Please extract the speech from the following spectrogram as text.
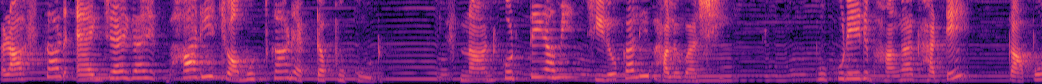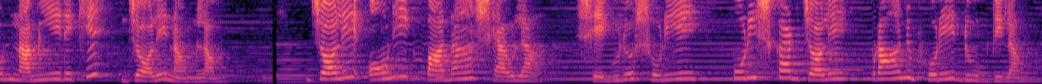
রাস্তার এক জায়গায় ভারী চমৎকার একটা পুকুর। স্নান করতে আমি চিরকালই ভালোবাসি। পুকুরের ভাঙা ঘাটে কাপড় নামিয়ে রেখে জলে নামলাম। জলে অনেক পানা, শ্যাওলা, সেগুলো সরিয়ে পরিষ্কার জলে প্রাণ ভরে ডুব দিলাম।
